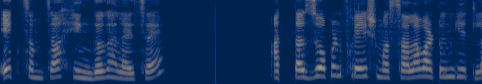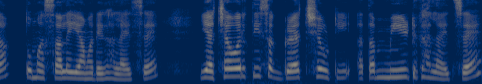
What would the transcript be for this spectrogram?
एक चमचा हिंग घालायचा आहे. आत्ता जो आपण फ्रेश मसाला वाटून घेतला तो मसाला यामध्ये घालायचा आहे. याच्यावरती सगळ्यात शेवटी आता मीठ घालायचं आहे.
